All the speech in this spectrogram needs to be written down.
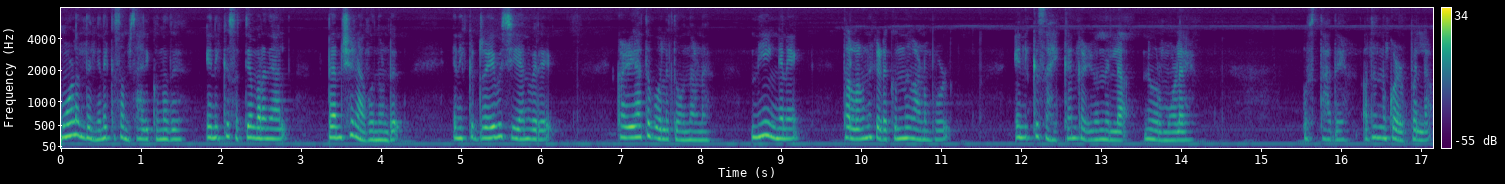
മോൾ എന്താ സംസാരിക്കുന്നത്? എനിക്ക് സത്യം പറഞ്ഞാൽ ടെൻഷൻ ആകുന്നുണ്ട് എനിക്ക് ഡ്രൈവ് ചെയ്യാൻ വരെ കഴിയാത്ത പോലെ തോന്നാണ്. നീ ഇങ്ങനെ തളർന്ന് കിടക്കുന്നത് കാണുമ്പോൾ എനിക്ക് സഹിക്കാൻ കഴിയുന്നില്ല നൂർമോളെ ഉസ്താദെ അതൊന്നും കുഴപ്പമില്ല.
